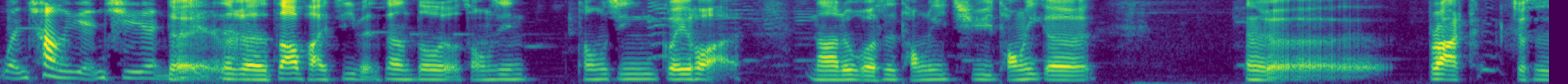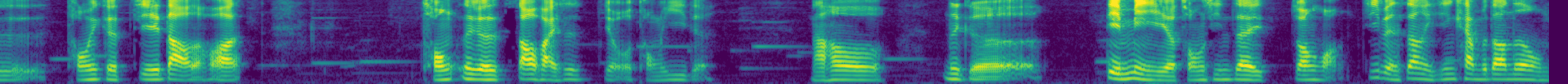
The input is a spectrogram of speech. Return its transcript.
文创园区了。对，那个招牌基本上都有重新重新规划。那如果是同一区同一个那个。Block 就是同一个街道的话，从那个招牌是有统一的，然后那个店面也有重新在装潢，基本上已经看不到那种，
